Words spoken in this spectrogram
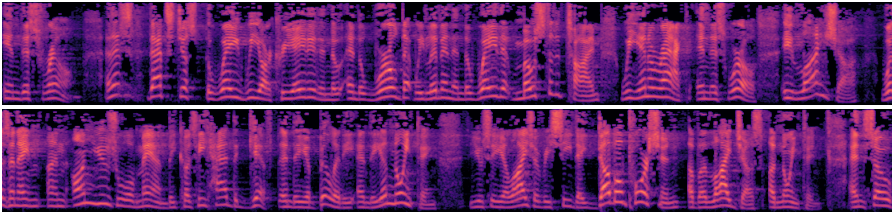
in this realm. And that's, that's just the way we are created and the, and the world that we live in and the way that most of the time we interact in this world. Elisha was an, an unusual man because he had the gift and the ability and the anointing you see, Elisha received a double portion of Elijah's anointing. And so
